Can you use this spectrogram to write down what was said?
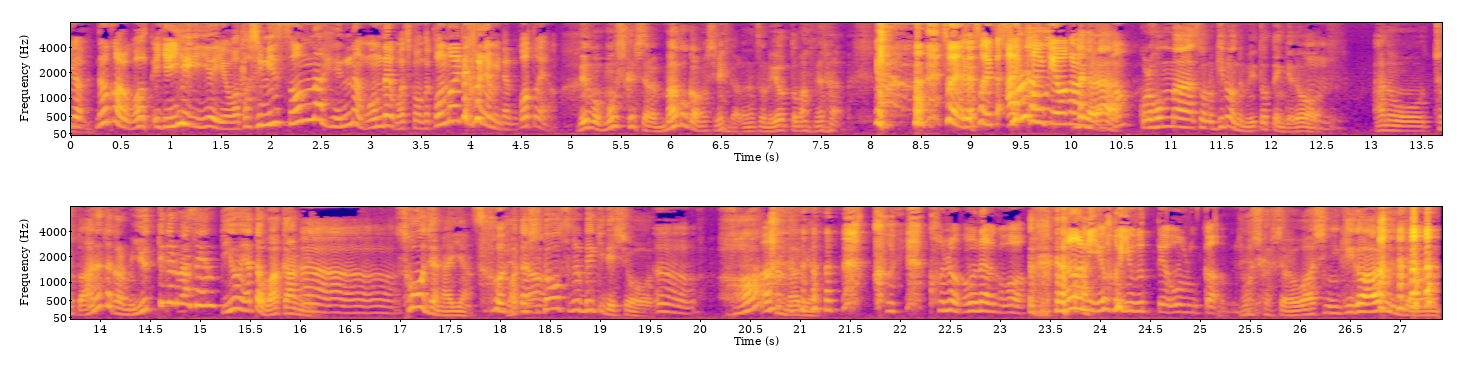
いやうん、だからわ、いやいやいやいや、私にそんな変な問題持ち込んでこんどいてくれみたいなことやん。でももしかしたら孫かもしれんからな、そのヨットマンがな。そうやな、そういう関係わからんだからな、これほんま、その議論でも言っとってんけど、うんあの、ちょっとあなたからも言ってくれませんって言うんやったらわかんねん。うんうんうんうん。そうじゃないやん。そう私どうするべきでしょう。うん。はぁってなるやん。こ、この女子は何を言っておるか。もしかしたらわしに気があるんじゃないの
